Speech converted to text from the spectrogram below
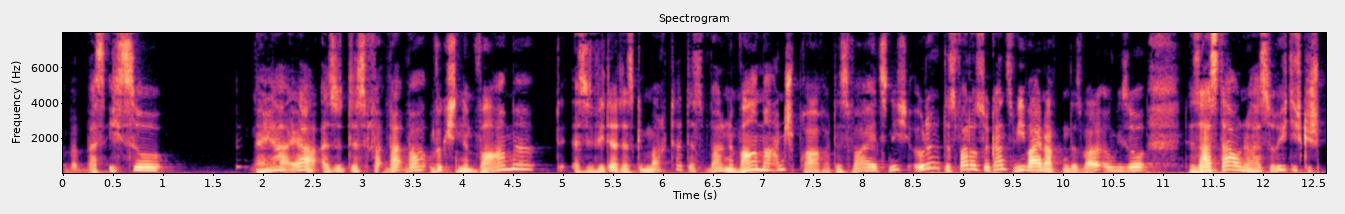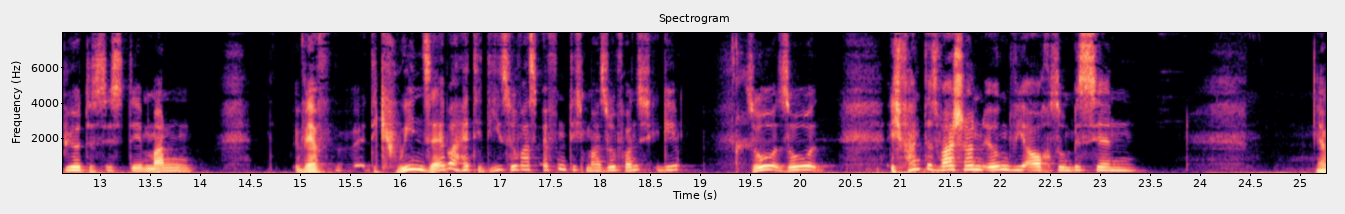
was ich so, naja, ja, also das war, war, war wirklich eine warme, also wie der das gemacht hat, das war eine warme Ansprache. Das war jetzt nicht, oder? Das war doch so ganz wie Weihnachten. Das war irgendwie so, der saß da und du hast so richtig gespürt, das ist dem Mann. Wer, die Queen selber hätte die sowas öffentlich mal so von sich gegeben? So, so. Ich fand, das war schon irgendwie auch so ein bisschen. Ja,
